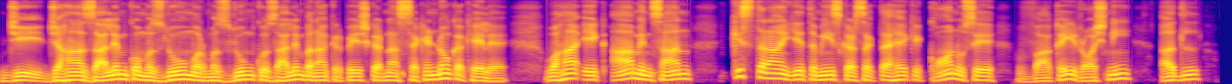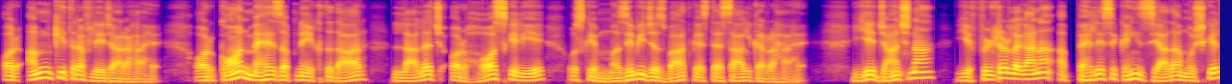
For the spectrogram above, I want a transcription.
جی جہاں ظالم کو مظلوم اور مظلوم کو ظالم بنا کر پیش کرنا سیکنڈوں کا کھیل ہے، وہاں ایک عام انسان کس طرح یہ تمیز کر سکتا ہے کہ کون اسے واقعی روشنی، عدل اور امن کی طرف لے جا رہا ہے اور کون محض اپنے اقتدار، لالچ اور حوص کے لیے اس کے مذہبی جذبات کا استحصال کر رہا ہے۔ یہ جانچنا، یہ فلٹر لگانا اب پہلے سے کہیں زیادہ مشکل،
